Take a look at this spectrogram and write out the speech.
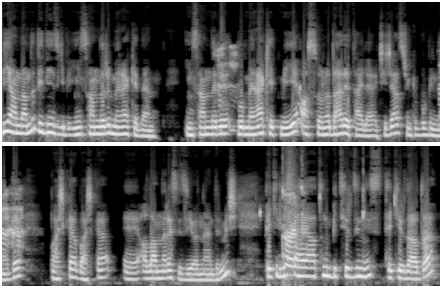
bir yandan da dediğiniz gibi insanları merak eden, insanları bu merak etmeyi az sonra daha detaylı açacağız. Çünkü bugünlerde başka başka e, alanlara sizi yönlendirmiş. Peki lise evet. hayatını bitirdiniz Tekirdağ'da.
